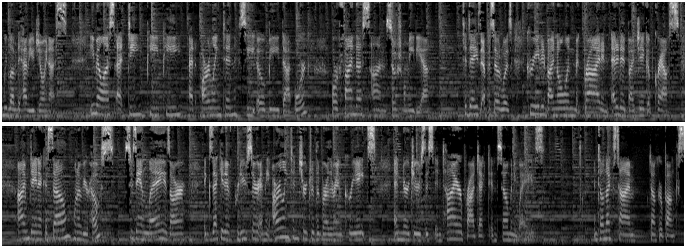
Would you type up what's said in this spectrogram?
We'd love to have you join us. Email us at dpp at arlingtoncob.org or find us on social media. Today's episode was created by Nolan McBride and edited by Jacob Kraus. I'm Dana Cassell, one of your hosts. Suzanne Lay is our executive producer, and the Arlington Church of the Brethren creates and nurtures this entire project in so many ways. Until next time, Dunker Punks.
